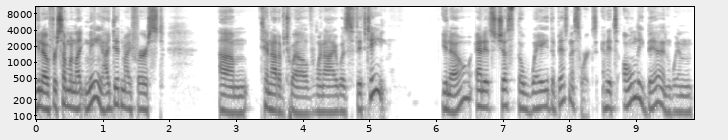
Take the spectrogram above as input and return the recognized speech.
you know, for someone like me, I did my first um, 10 out of 12 when I was 15, you know, and it's just the way the business works. And it's only been when,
